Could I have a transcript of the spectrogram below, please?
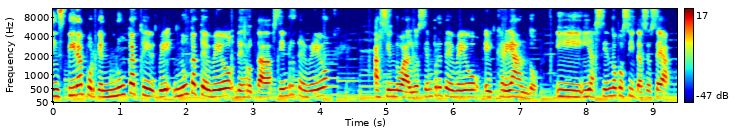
inspira porque nunca te, ve, nunca te veo derrotada, siempre te veo haciendo algo, siempre te veo eh, creando y, haciendo cositas, o sea,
